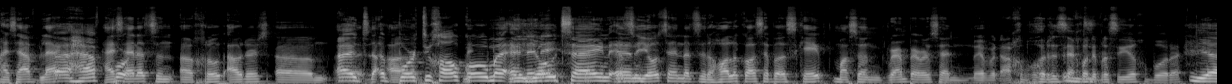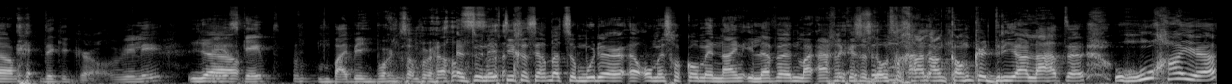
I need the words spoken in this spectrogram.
hij is half black. Eh, half hij zei dat zijn grootouders uit de, Portugal komen en nee, nee, nee. Jood zijn. Dat, en dat ze Jood zijn, dat ze de Holocaust hebben escaped. Maar zijn grandparents zijn never daar geboren. Ze zijn gewoon in Brazilië geboren. Ja, denk ik, girl, really? Ja. They escaped by being born somewhere else. en toen heeft hij gezegd dat zijn moeder eh, om is gekomen in 9-11. Maar eigenlijk is ze dood gegaan aan kanker drie jaar later. Hoe ga je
